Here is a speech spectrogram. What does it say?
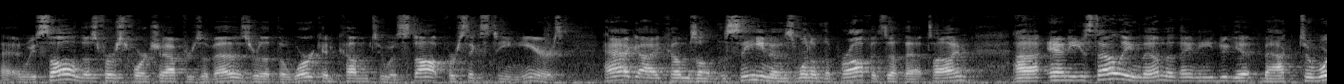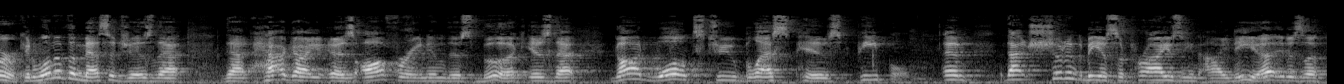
And we saw in those first four chapters of Ezra that the work had come to a stop for 16 years. Haggai comes on the scene as one of the prophets at that time. Uh, and he's telling them that they need to get back to work. And one of the messages that that Haggai is offering in this book is that God wants to bless his people. And that shouldn't be a surprising idea. It is a,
